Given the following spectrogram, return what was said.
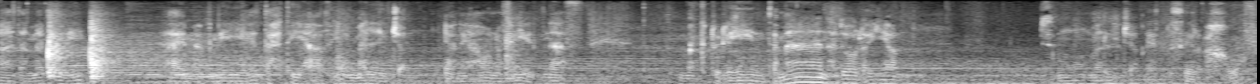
هذا مبني هاي مبنية تحتيها في ملجأ يعني هون في ناس مقتولين زمان هدول ايام هيك بصير أخوف.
